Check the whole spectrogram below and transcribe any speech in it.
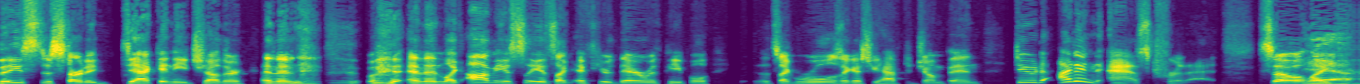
they just started decking each other, and then and then like obviously it's like if you're there with people, it's like rules. I guess you have to jump in, dude. I didn't ask for that, so like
